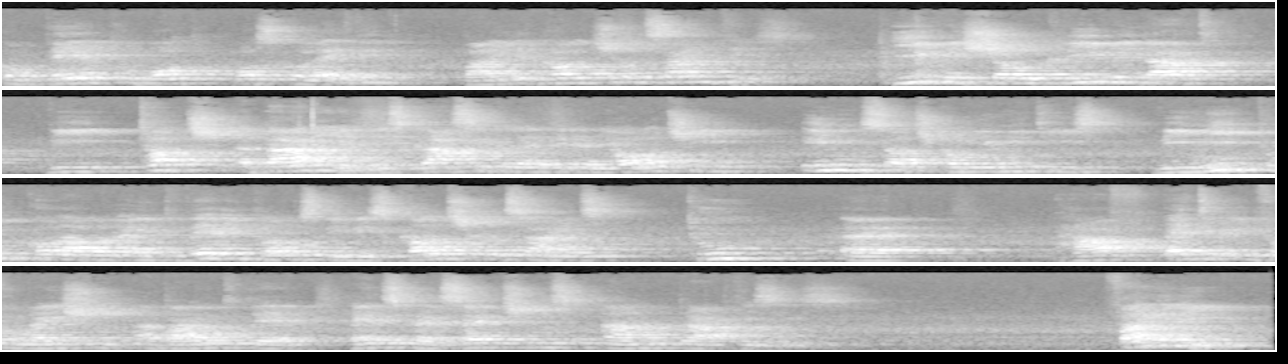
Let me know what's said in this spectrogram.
compared to what was collected by the cultural scientists. Here we show clearly that we touch a barrier, this classical epidemiology, in such communities. We need to collaborate very closely with cultural science to uh, have better information about their health perceptions and practices. Finally,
